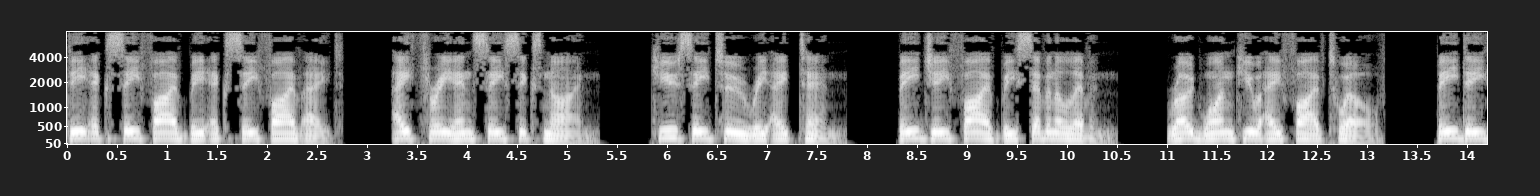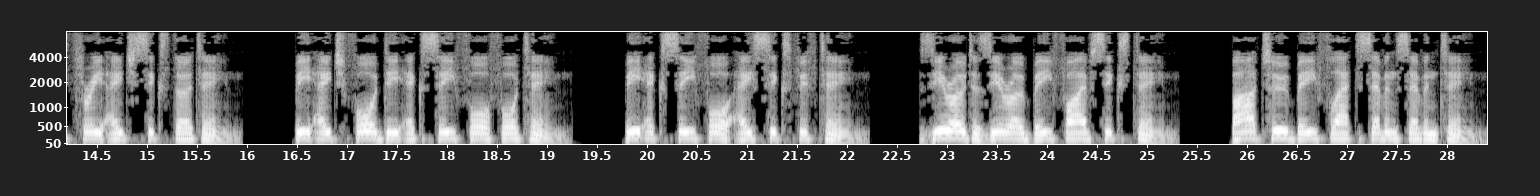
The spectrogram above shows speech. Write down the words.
DXC5 BXC5 8 A3 NC6 9 QC2 Re 8 10 BG5 B7 11 Road 1 QA5 12 BD3 H6 13 BH4 DXC4 14 BXC4 A6 15 0 to 0 B5 16 bar 2 B flat 7 17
